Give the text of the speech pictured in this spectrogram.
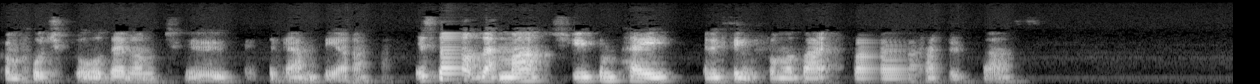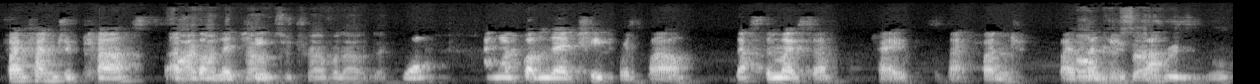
from Portugal, then on to the Gambia. It's not that much. You can pay anything from about 500 plus. 500 plus. Five hundred pounds to travel out there. Yeah, and I've gotten there cheaper as well. That's the most I've paid. Like 500, 500 Okay, so that's reasonable.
